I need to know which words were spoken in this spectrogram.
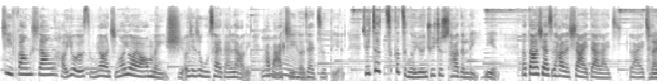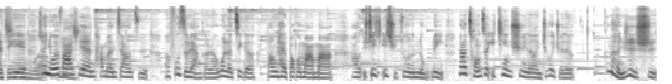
既芳香好，又有什么样的情况，又要有美食，而且是无菜单料理，他把它集合在这边，嗯、所以这这个整个园区就是他的理念。那当然现在是他的下一代来来承接，所以你会发现他们这样子，呃，父子两个人为了这个方面，还有包括妈妈，然后一起一起做的努力。那从这一进去呢，你就会觉得根本很日式，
